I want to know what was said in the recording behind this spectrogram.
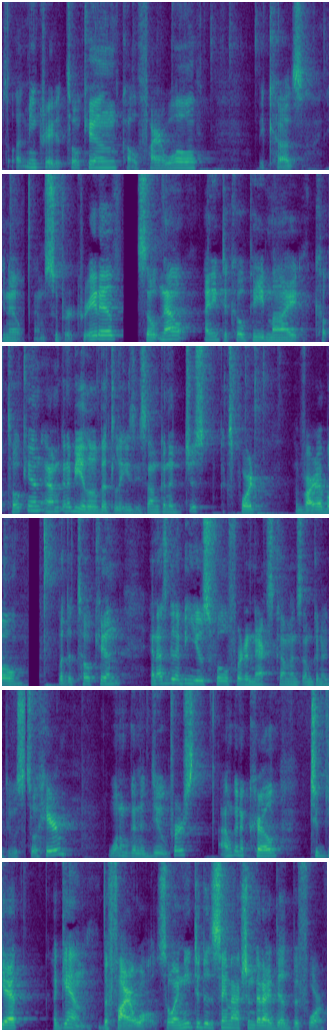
So let me create a token called firewall because, you know, I'm super creative. So now I need to copy my token and I'm going to be a little bit lazy. So I'm going to just export variable, put the token, and that's gonna be useful for the next comments I'm gonna do. So here, what I'm gonna do, first, I'm gonna curl to get, again, the firewall. So I need to do the same action that I did before,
